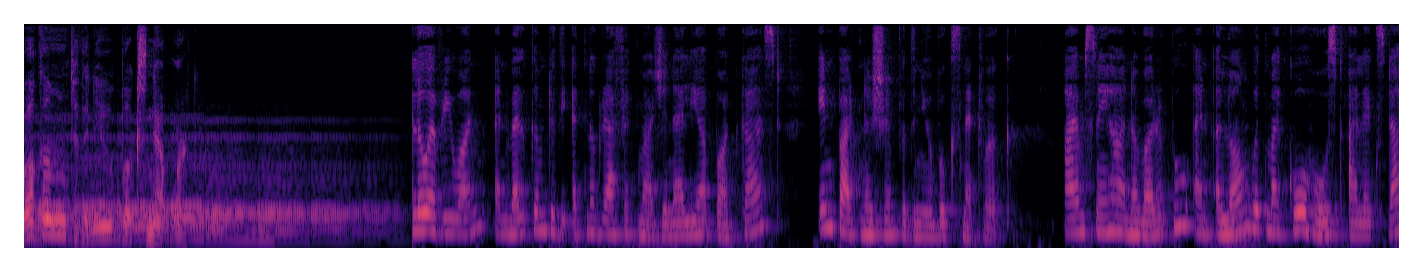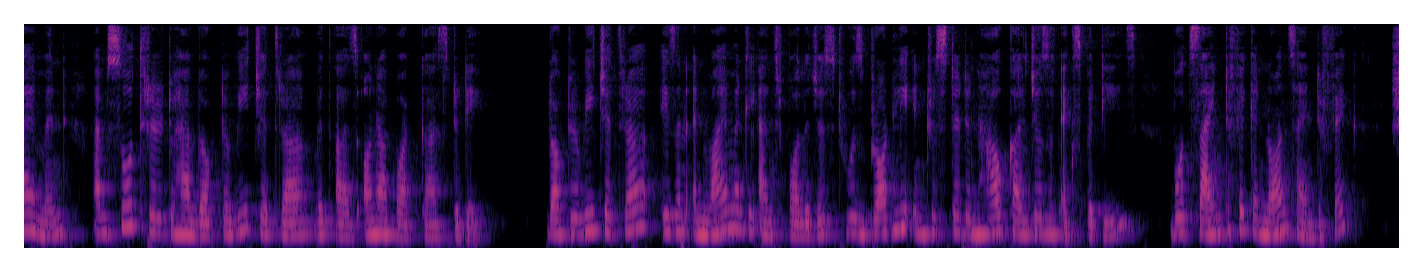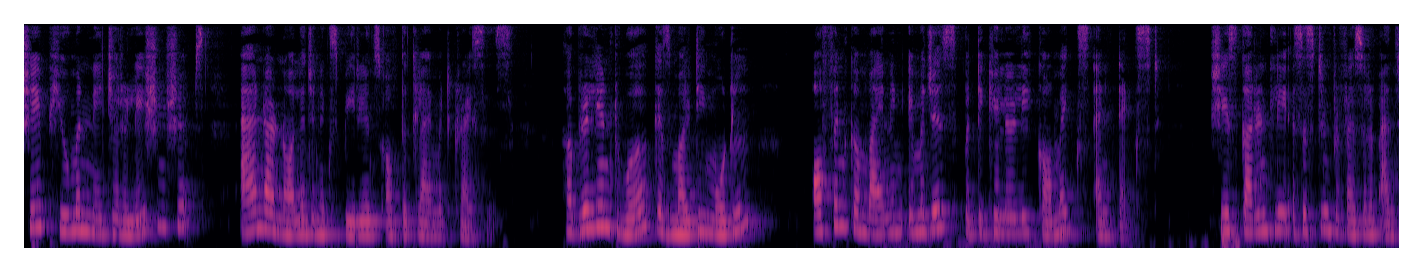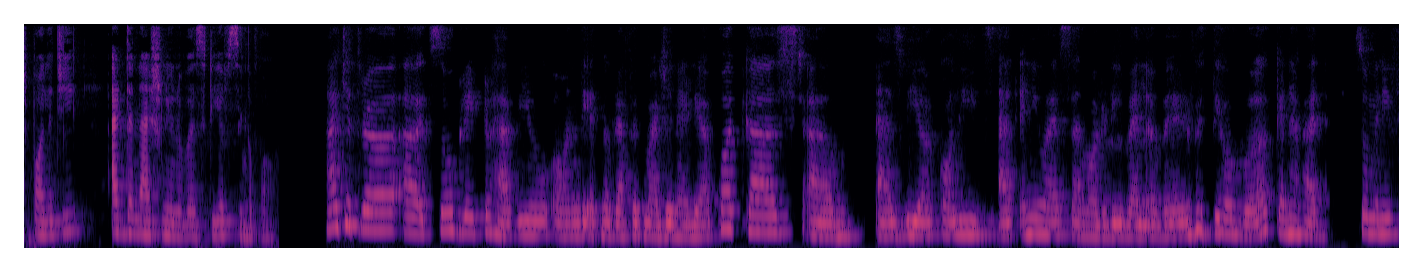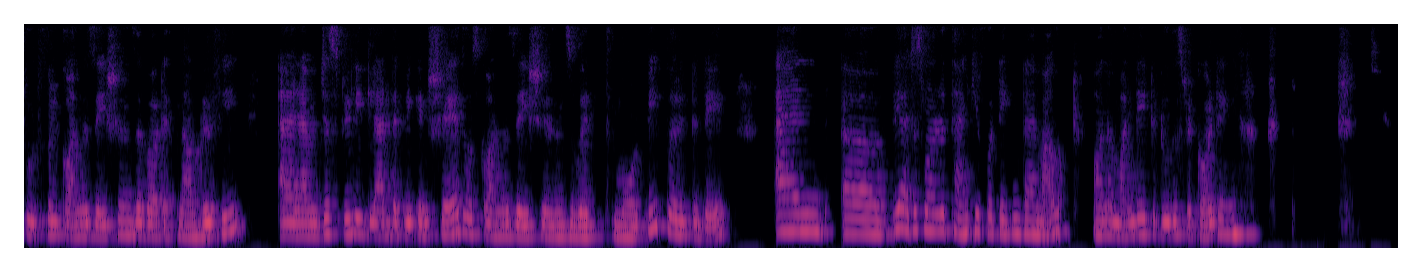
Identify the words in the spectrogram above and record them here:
Welcome to the New Books Network. Hello, everyone, and welcome to the Ethnographic Marginalia podcast in partnership with the New Books Network. I am Sneha Annavarapu, and along with my co host Alex Diamond, I'm so thrilled to have Dr. V. Chitra with us on our podcast today. Dr. V. Chitra is an environmental anthropologist who is broadly interested in how cultures of expertise, both scientific and non scientific, shape human nature relationships and our knowledge and experience of the climate crisis. Her brilliant work is multimodal, often combining images, particularly comics, and text. She is currently Assistant Professor of Anthropology at the National University of Singapore. Hi, Chitra. Uh, it's so great to have you on the Ethnographic Marginalia podcast. Um, as we are colleagues at NUS, I'm already well aware with your work and have had so many fruitful conversations about ethnography. And I'm just really glad that we can share those conversations with more people today. And uh, yeah, I just wanted to thank you for taking time out on a Monday to do this recording.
